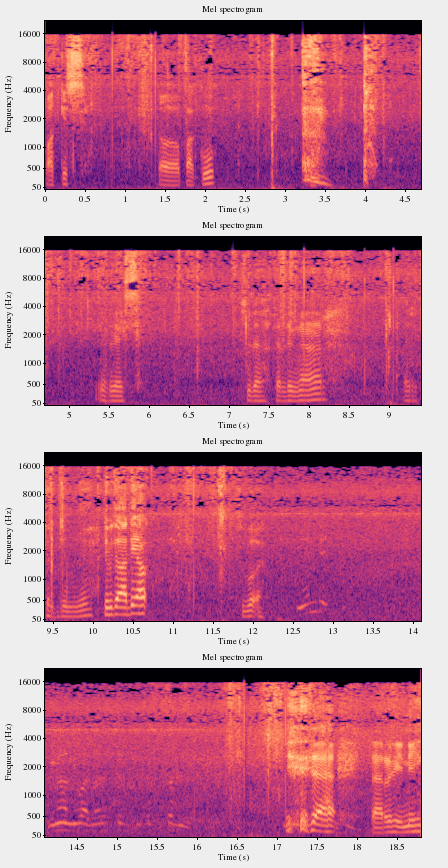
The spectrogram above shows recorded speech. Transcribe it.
Pakis atau paku. Ya guys sudah terdengar air terjunnya. Tiba-tiba adik sebuah taruh ini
